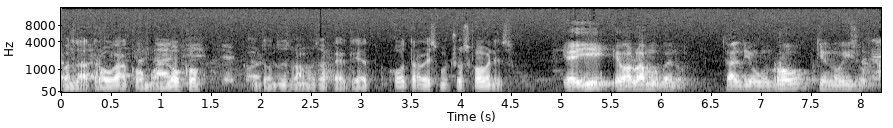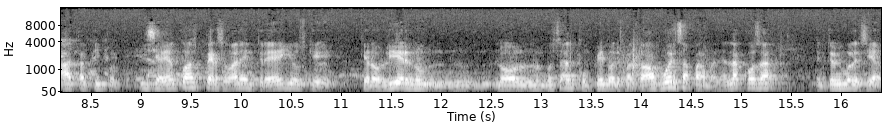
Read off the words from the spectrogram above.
con la droga como un loco, entonces vamos a perder otra vez muchos jóvenes. Y ahí evaluamos, bueno, tal dio un robo, quién lo hizo, ah, tal tipo. Y si habían cosas personales entre ellos que, que los líderes no, no, estaban cumpliendo, les faltaba fuerza para manejar la cosa, entonces mismos decían,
